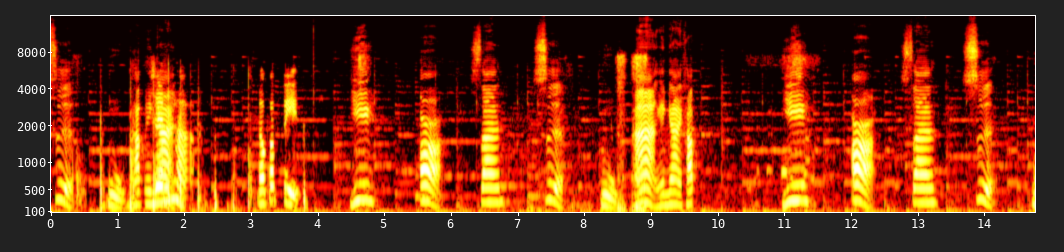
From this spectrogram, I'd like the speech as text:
四五นะครับ เส้น ง่าย หักแล้วก็ปิด ๆ一二 三四五อ่าง่ายๆครับ一二三四五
